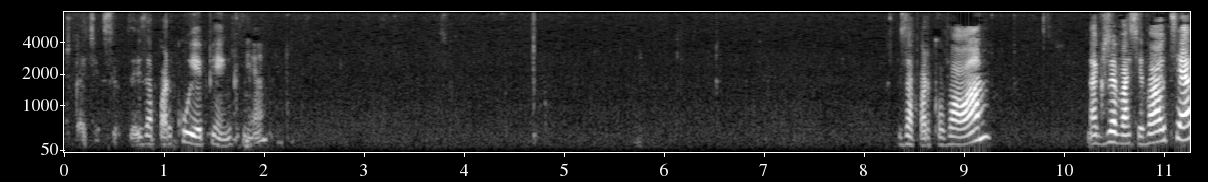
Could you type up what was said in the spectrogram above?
Czekajcie, jak sobie tutaj zaparkuję pięknie. Zaparkowałam. Nagrzewa się w aucie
